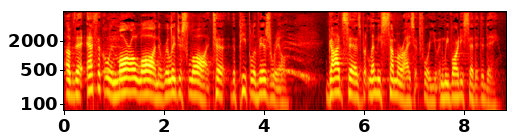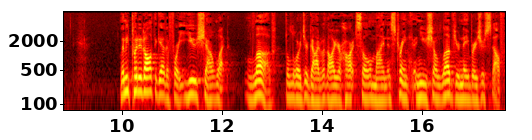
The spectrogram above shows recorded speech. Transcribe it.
of the ethical and moral law and the religious law to the people of Israel, God says, but let me summarize it for you. And we've already said it today. Let me put it all together for you. You shall what? Love the Lord your God with all your heart, soul, mind, and strength, and you shall love your neighbor as yourself.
